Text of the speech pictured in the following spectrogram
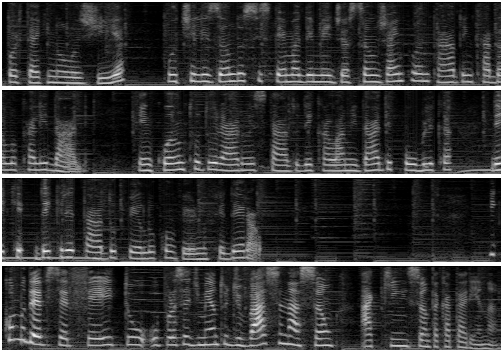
por tecnologia, utilizando o sistema de mediação já implantado em cada localidade, enquanto durar o estado de calamidade pública decretado pelo governo federal. E como deve ser feito o procedimento de vacinação aqui em Santa Catarina?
